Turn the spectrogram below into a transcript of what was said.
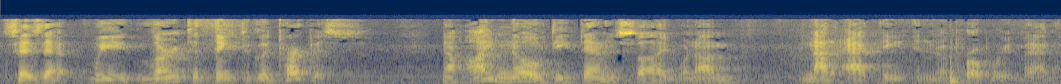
says that we learn to think to good purpose. Now, I know deep down inside when I'm not acting in an appropriate manner,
